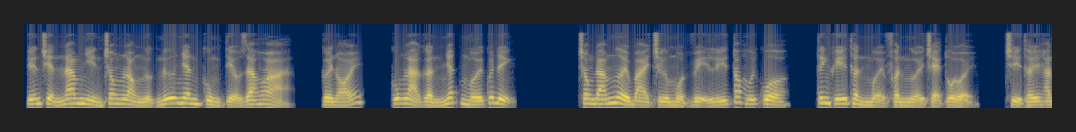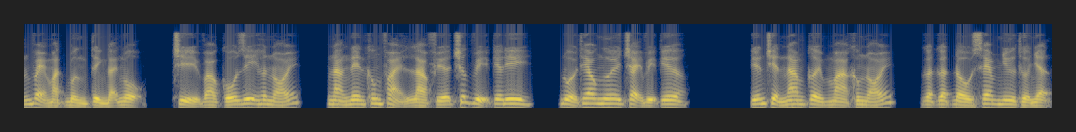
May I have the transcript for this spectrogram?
Yến Triển Nam nhìn trong lòng ngực nữ nhân cùng tiểu gia hỏa, cười nói, cũng là gần nhất mới quyết định. Trong đám người bài trừ một vị lý tóc húi cua, tinh khí thần mười phần người trẻ tuổi, chỉ thấy hắn vẻ mặt bừng tỉnh đại ngộ, chỉ vào cố dĩ hơn nói, nàng nên không phải là phía trước vị kia đi, đuổi theo ngươi chạy vị kia. Yến triển nam cười mà không nói, gật gật đầu xem như thừa nhận.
